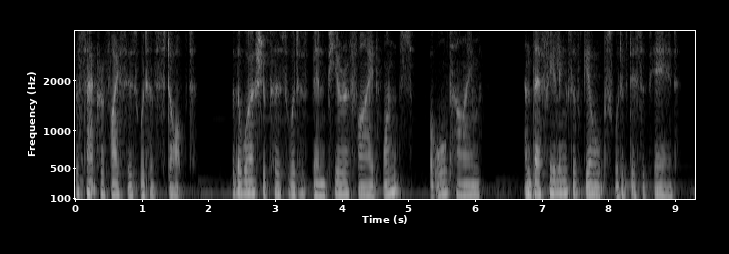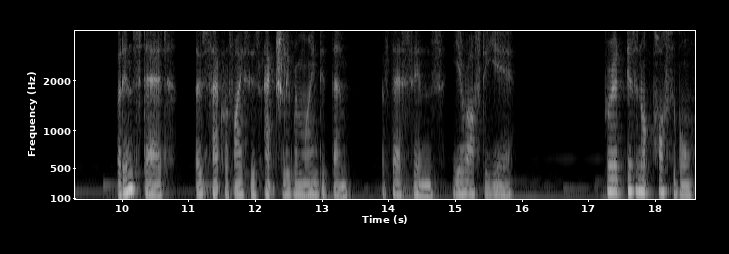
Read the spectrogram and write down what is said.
the sacrifices would have stopped for the worshippers would have been purified once for all time, and their feelings of guilt would have disappeared. But instead, those sacrifices actually reminded them of their sins year after year. For it is not possible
